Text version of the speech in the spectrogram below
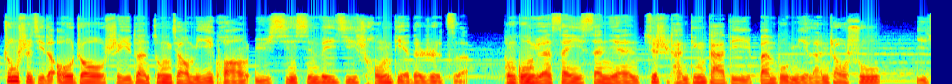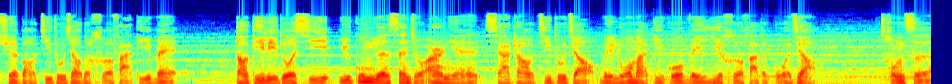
中世纪的欧洲是一段宗教迷狂与信心危机重叠的日子。从公元三一三年，君士坦丁大帝颁布米兰诏书，以确保基督教的合法地位，到迪利多西于公元三九二年下诏基督教为罗马帝国唯一合法的国教，从此，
